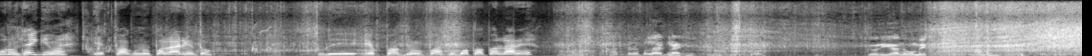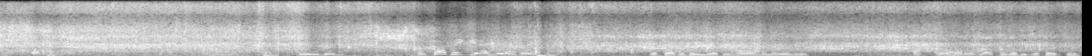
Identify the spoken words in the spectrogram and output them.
પૂરું થઈ ગયું હોય એક ભાગનું પલાર્યું હતું. હવે એક ભાગનું પાછું બાપા પલારે ખાતર પલાર નાખી. યુરિયા ને હુમિક કેવું ડેલી ખંખા થઈ ગયા થોડા ભાઈ. ગઢા તો થઈ ગયા હતી હવામાન એવું નહીં. વ્યવહારો જાતો નથી જતા જ થાય.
